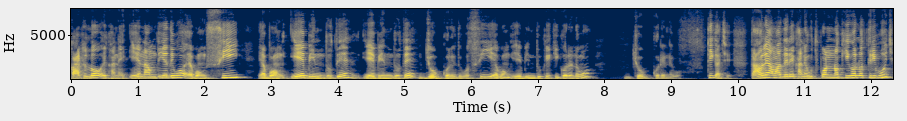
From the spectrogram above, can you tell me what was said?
কাটলো, এখানে এ নাম দিয়ে দিব এবং সি এবং এ বিন্দুতে এ বিন্দুতে যোগ করে দেব। সি এবং এ বিন্দুকে কি করে নেব? যোগ করে নেব। ঠিক আছে? তাহলে আমাদের এখানে উৎপন্ন কি হলো? ত্রিভুজ।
